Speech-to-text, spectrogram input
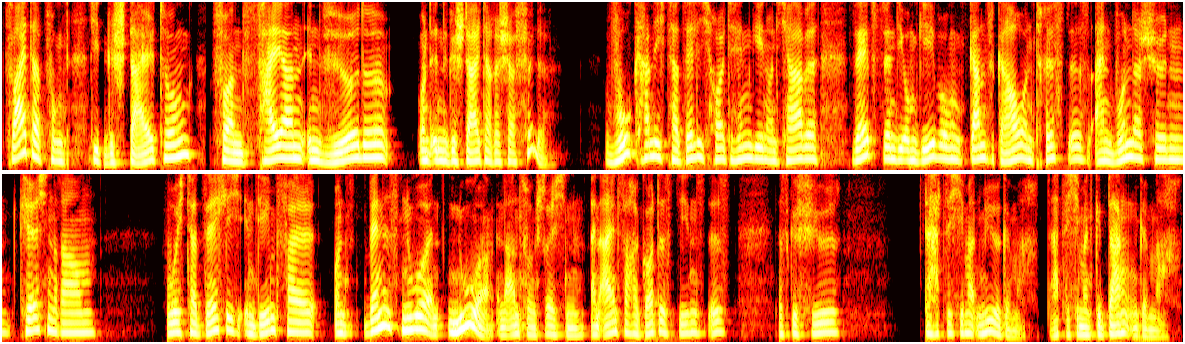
Zweiter Punkt, die Gestaltung von Feiern in Würde und in gestalterischer Fülle. Wo kann ich tatsächlich heute hingehen? Und ich habe, selbst wenn die Umgebung ganz grau und trist ist, einen wunderschönen Kirchenraum, wo ich tatsächlich in dem Fall, und wenn es nur, nur in Anführungsstrichen, ein einfacher Gottesdienst ist, das Gefühl, da hat sich jemand Mühe gemacht, da hat sich jemand Gedanken gemacht.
